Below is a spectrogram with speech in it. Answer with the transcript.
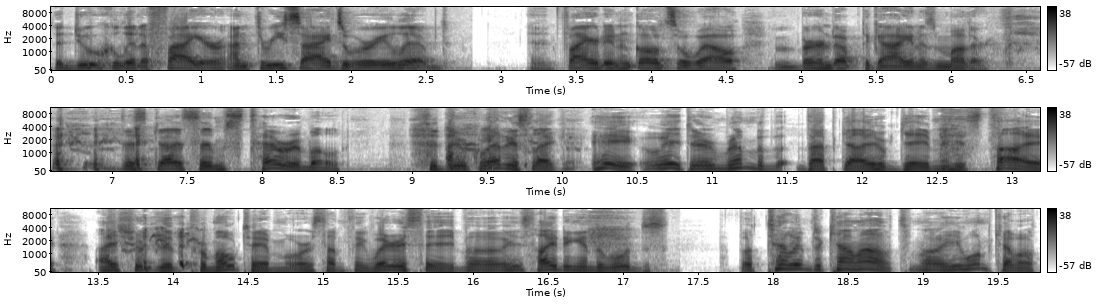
the Duke lit a fire on three sides of where he lived. And fire didn't go so well and burned up the guy and his mother. this guy seems terrible. So Duke is like, hey, wait, I remember th- that guy who gave me his tie. I should uh, promote him or something. Where is he? Uh, he's hiding in the woods. But tell him to come out. Well, he won't come out.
